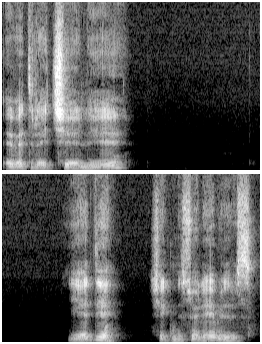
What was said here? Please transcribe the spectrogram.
evet reçeli yedi şeklinde söyleyebiliriz.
